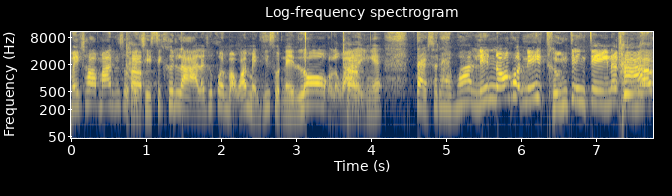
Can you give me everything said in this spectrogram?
ไม่ชอบมากที่สุด ครับเป็นชีสที่ขึ้นลา แล้วทุกคนบอกว่าเหม็นที่สุดในโลกหรือว่าครับ อะไรอย่างเงี้ยแต่แสดงว่าลิ้นน้องคนนี้ถึงจริง ๆ นะคะ ถึงครับ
